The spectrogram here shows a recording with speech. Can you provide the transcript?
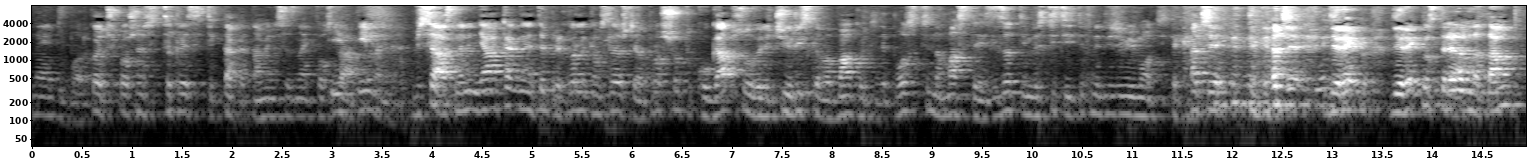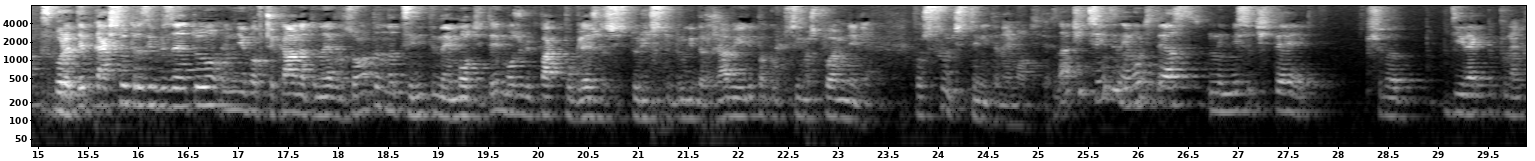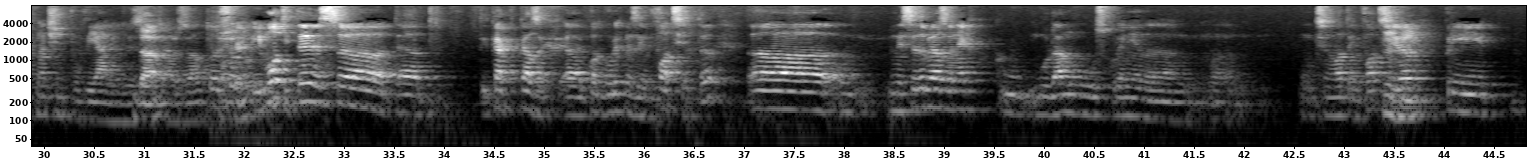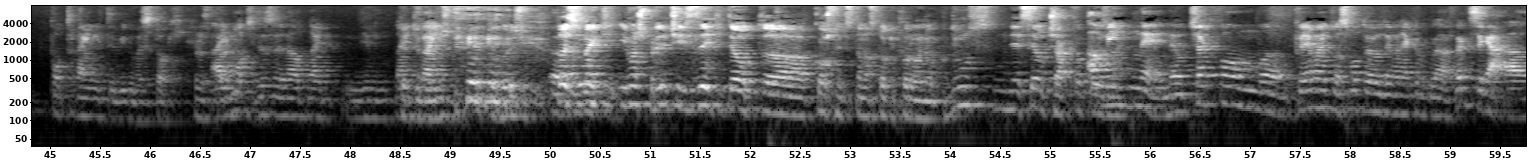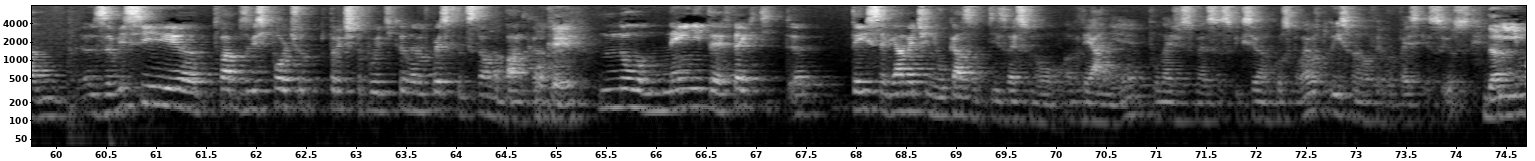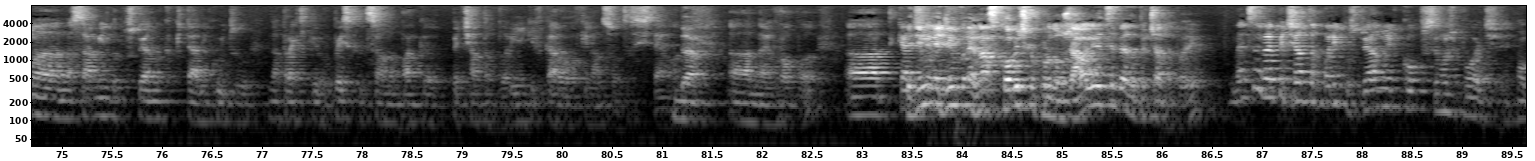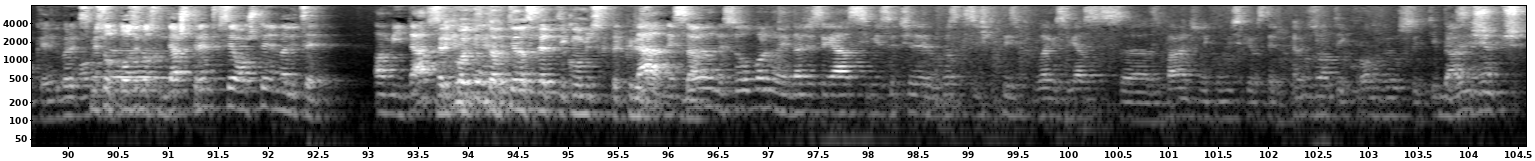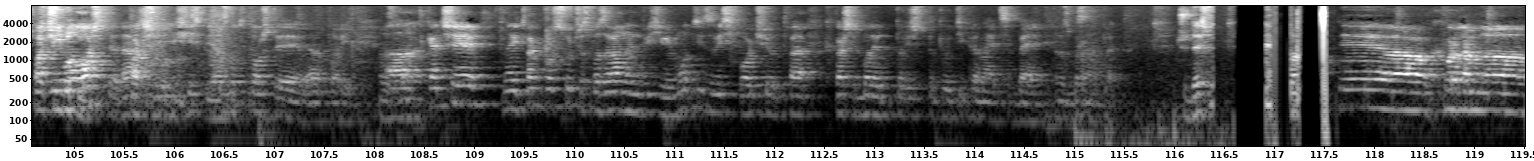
не е добър. Който ще почне да се цъка и се тиктака, там и не се знае какво И, става. именно. Виж сега, аз нали, няма как да не те прехвърля към следващия въпрос, защото когато се увеличи риска в банковите депозити, на масата излизат инвестициите в недвижими имоти. Така че, така че директно, директно стрелям на там. Според теб как ще се отрази влизането ни в чекалането на еврозоната на цените на имотите? Може би пак поглеждаш исторически други държави или пък ако си имаш твое мнение. Какво ще случи с цените на имотите? Значи цените на имотите аз не мисля, че те ще бъдат директно по някакъв начин повлияни от Да. еврозоната, защото Окей. имотите са, както казах, когато говорихме за инфлацията, не се забелязва някакво голямо ускорение на, ценовата инфлация Мгм. при по-трайните видове стоки. А имотите са една от най- най-трайните. Тоест имайки, имаш преди, че излизайки те от а, кошницата на стоки първа необходимост, не се очаква Ами не, не очаквам а, приемането на самото евро да има някакъв голям ефект. Сега, а, зависи, а, това зависи повече от паричната политика на Европейската централна банка. Окей. но нейните ефекти, е, те и сега вече ни оказват известно влияние, понеже сме с фиксиран курс към еврото и сме в Европейския съюз. Да. И има насам идват постоянно капитали, които на практика Европейската централна банка печата пари и ги вкарва в финансовата система Да. а, на Европа. А, така Един, че един, една скобичка продължава ли ЕЦБ да печата пари? МЦБ печата пари постоянно и колкото се може повече. Окей, добре. В смисъл, този възходящ тренд все още е на лице. Ами да, Нали, който стартира след економическата криза. Да, не са, не са обърнали. Даже сега аз си мисля, че във връзка с всички тези проблеми сега с а, забавянето на економическия растеж в еврозоната и коронавируса и тип Да, и ще- пак ще има още, да, Пак ще, ще ще да бутнат още а, пари. А, така че нали, това какво се случва с пазара на недвижими имоти зависи повече от това каква ще бъде паричната политика на ЕЦБ Разбрах. за напред. Чудесно. Те а, хвърлям на,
